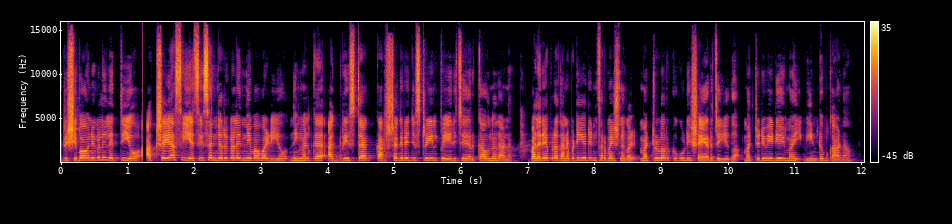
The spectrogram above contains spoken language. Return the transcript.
കൃഷിഭവനുകളിൽ എത്തിയോ അക്ഷയ സി എസ് സി സെന്ററുകൾ എന്നിവ വഴിയോ നിങ്ങൾക്ക് അഗ്രിസ്റ്റാക് കർഷക രജിസ്ട്രിയിൽ പേര് ചേർക്കാവുന്നതാണ്. വളരെ പ്രധാനപ്പെട്ട ഈ ഒരു ഇൻഫർമേഷനുകൾ മറ്റുള്ളവർക്ക് കൂടി ഷെയർ ചെയ്യുക. മറ്റൊരു വീഡിയോയുമായി വീണ്ടും കാണാം.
